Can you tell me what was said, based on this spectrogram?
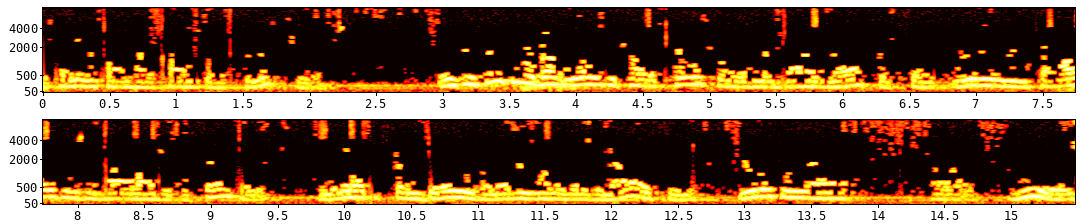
depending upon how complex the mixture is. If you're thinking about wanting to try to characterize in a diagnostic sense, literally thousands of biological samples, and you're going to have to spend days on every one of those analyses, you're looking at uh, years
